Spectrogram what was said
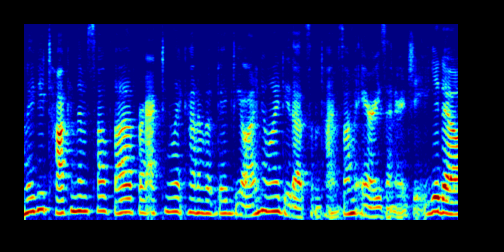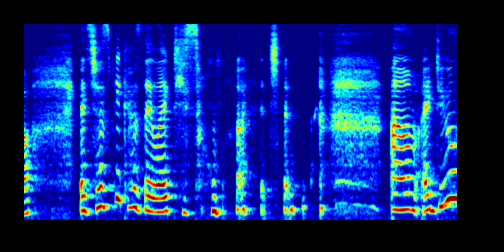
maybe talking themselves up or acting like kind of a big deal. I know I do that sometimes. I'm Aries energy, you know. It's just because they liked you so much. Um, I do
